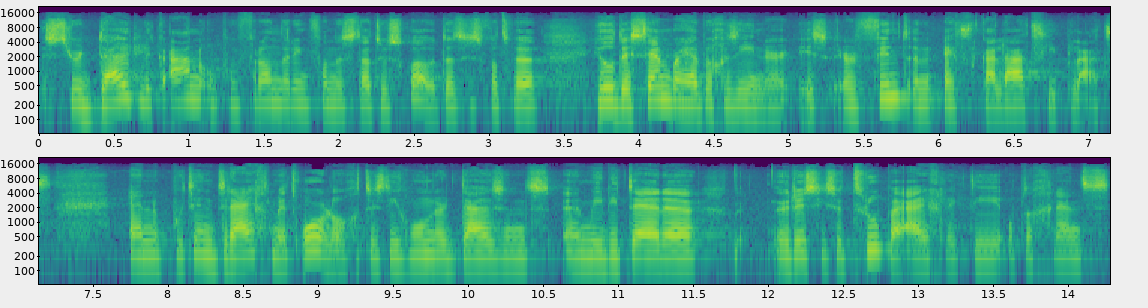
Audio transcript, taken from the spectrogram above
stuurt duidelijk aan op een verandering van de status quo. Dat is wat we heel december hebben gezien. Er, is, er vindt een escalatie plaats. En Poetin dreigt met oorlog. Dus die 100.000 uh, militaire Russische troepen eigenlijk die op de grens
